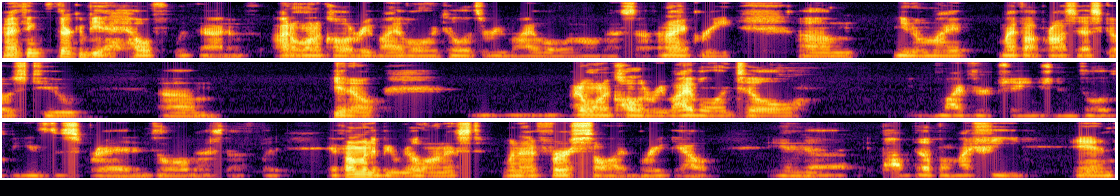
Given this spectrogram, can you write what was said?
and I think there could be a health with that. Of I don't want to call it revival until it's a revival and all that stuff, and I agree. Um, you know, my my thought process goes to, um, you know, I don't want to call it a revival until lives are changed, until it begins to spread, until all that stuff. But if I'm going to be real honest, when I first saw it break out and uh, it popped up on my feed, and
